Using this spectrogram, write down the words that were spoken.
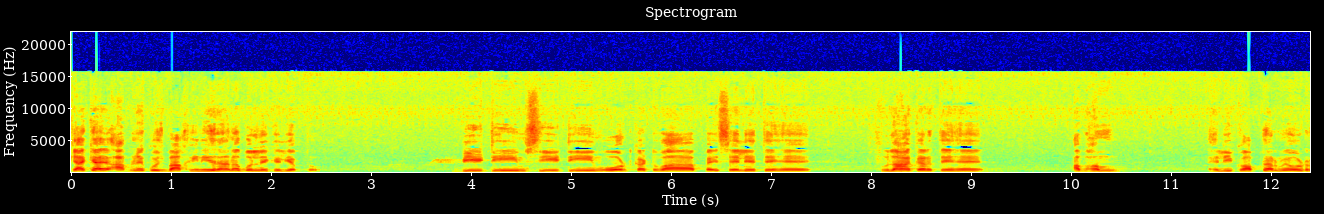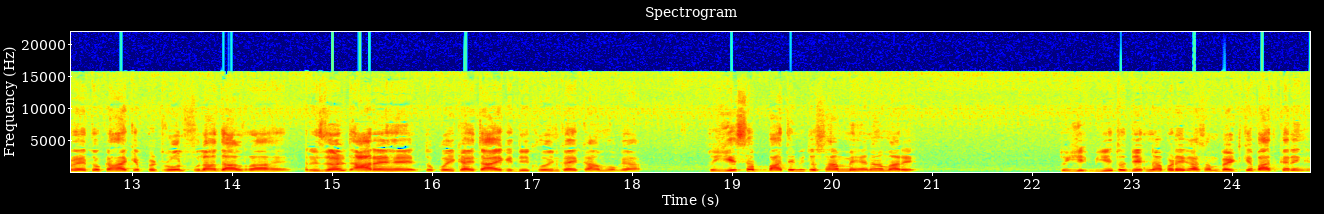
क्या क्या आपने कुछ बाकी नहीं रहा ना बोलने के लिए अब तो? B team C team vote कटवा, पैसे लेते हैं, फुला करते हैं। अब हम हेलीकॉप्टर में उड़ रहे तो कहा कि पेट्रोल फुला डाल रहा है, रिज़ल्ट आ रहे हैं तो कोई कहता है कि देखो इनका एक काम हो गया। तो ये सब बातें भी तो सामने है ना हमारे। तो ये ये तो देखना पड़ेगा, हम बैठ के बात करेंगे।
